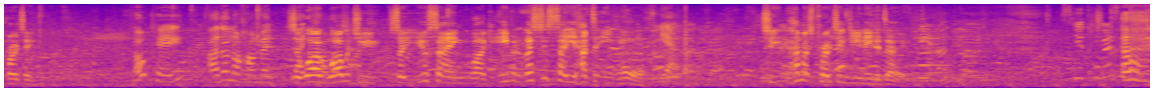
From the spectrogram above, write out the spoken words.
protein. Okay, I don't know how much. So like, why, why much- would you? So you're saying like even let's just say you had to eat more. Yeah. So you- how much protein do you need a day? Ah,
